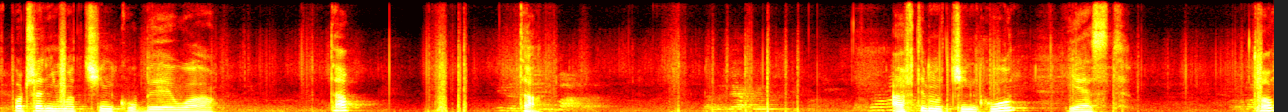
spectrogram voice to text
w poprzednim odcinku była ta, ta. A w tym odcinku jest to,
